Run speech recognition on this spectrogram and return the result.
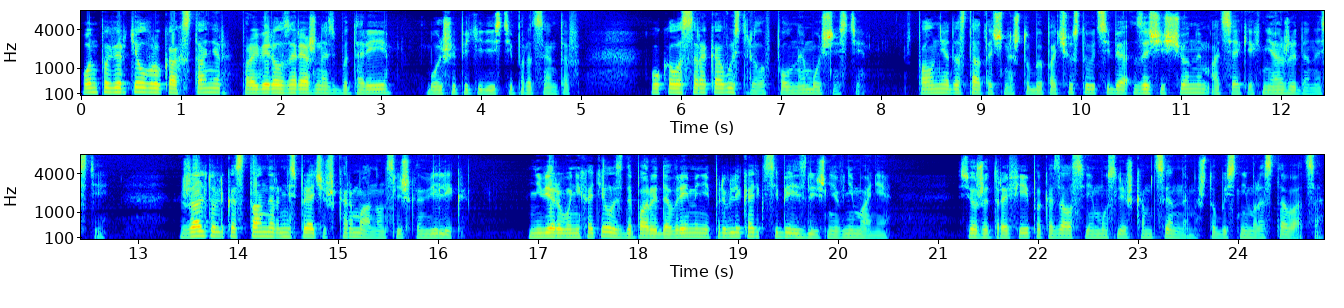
Он повертел в руках станер, проверил заряженность батареи, больше 50%. Около 40 выстрелов полной мощности. Вполне достаточно, чтобы почувствовать себя защищенным от всяких неожиданностей. Жаль только станер не спрячешь в карман, он слишком велик. Неверову не хотелось до поры до времени привлекать к себе излишнее внимание. Все же трофей показался ему слишком ценным, чтобы с ним расставаться.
